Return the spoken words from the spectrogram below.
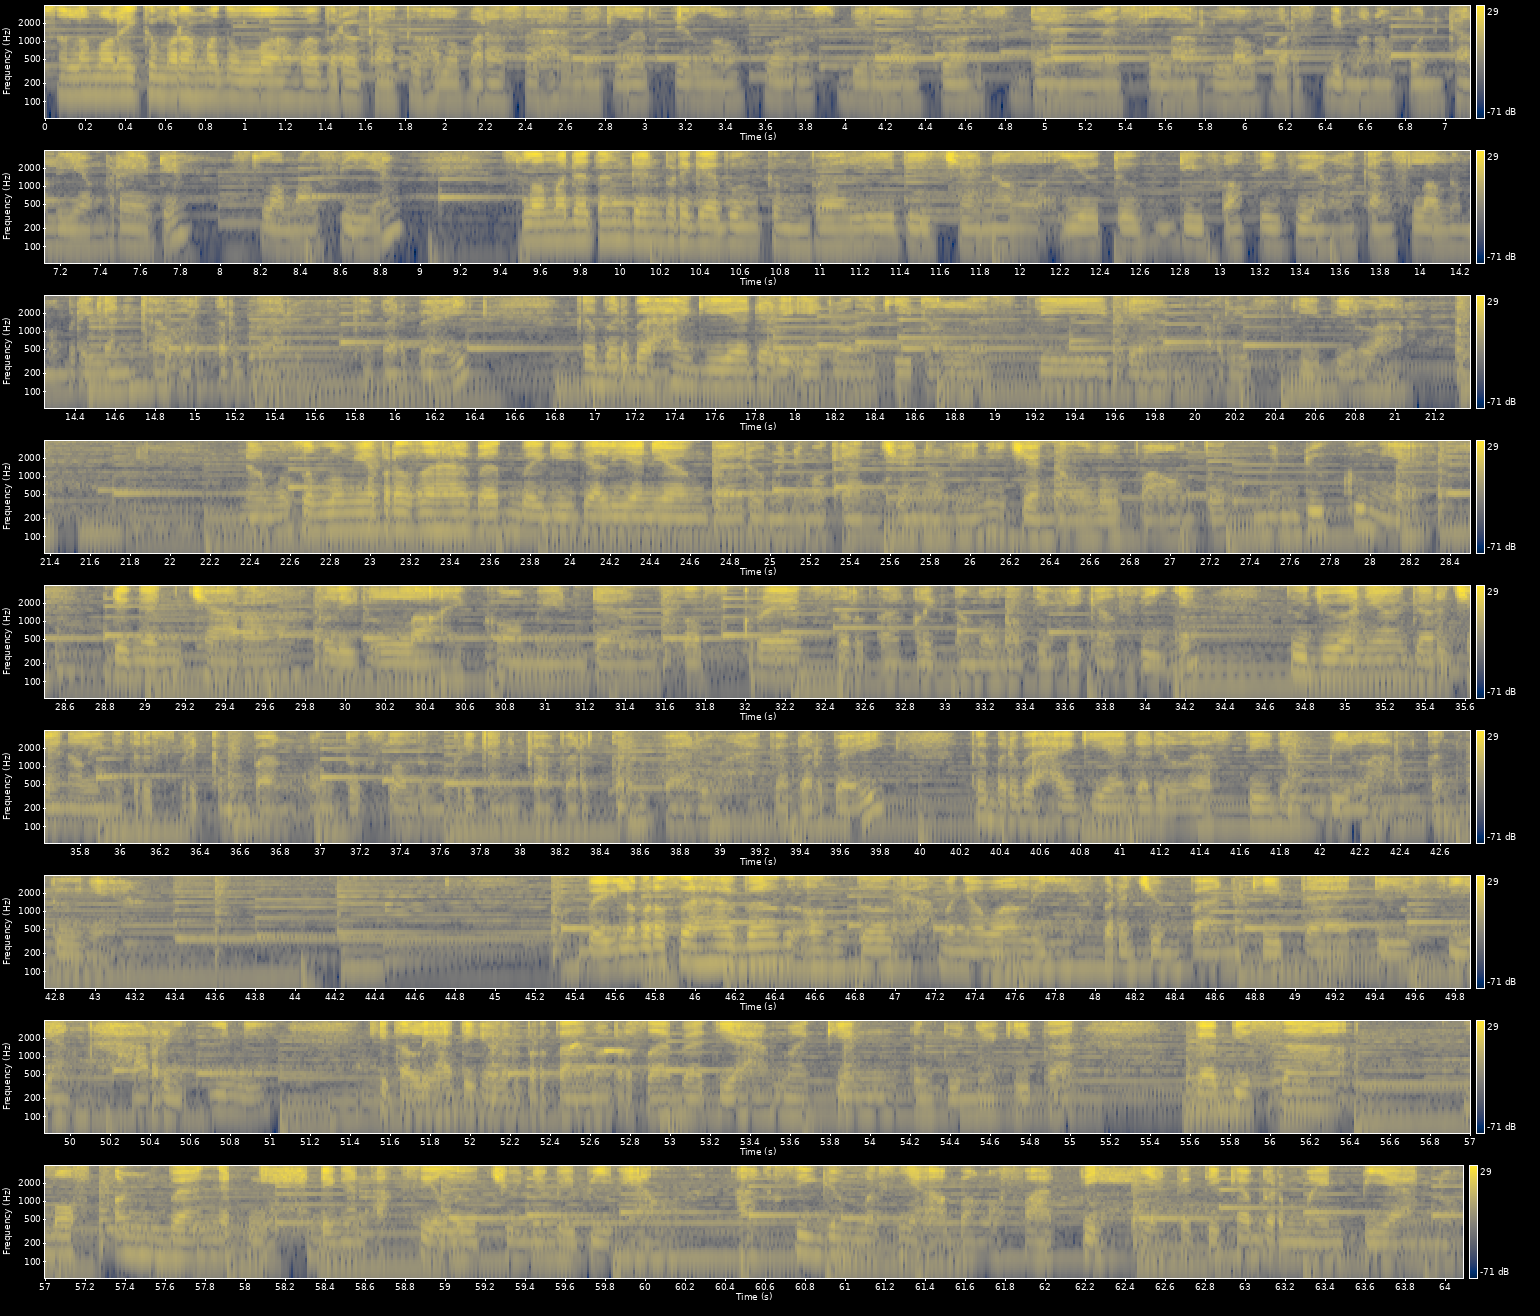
Assalamualaikum warahmatullahi wabarakatuh. Halo para sahabat Lesti Lovers, Belovers, dan Leslar Lovers di mana pun kalian berada. Selamat siang. Selamat datang dan bergabung kembali di channel Youtube Diva TV yang akan selalu memberikan kabar terbaru Kabar baik, kabar bahagia dari idola kita Lesti dan Rizky Bilar. Namun sebelumnya para sahabat bagi kalian yang baru menemukan channel ini jangan lupa untuk mendukungnya dengan cara klik like, komen, dan subscribe, serta klik tombol notifikasinya. Tujuannya agar channel ini terus berkembang untuk selalu memberikan kabar terbaru, kabar baik, kabar bahagia dari Lesti dan Bilar tentunya. Baiklah para sahabat, untuk mengawali perjumpaan kita di siang hari ini, kita lihat di kabar pertama persahabat ya, makin tentunya kita gak bisa move on banget nih dengan aksi lucunya BBL Aksi gemesnya Abang Fatih yang ketika bermain piano.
